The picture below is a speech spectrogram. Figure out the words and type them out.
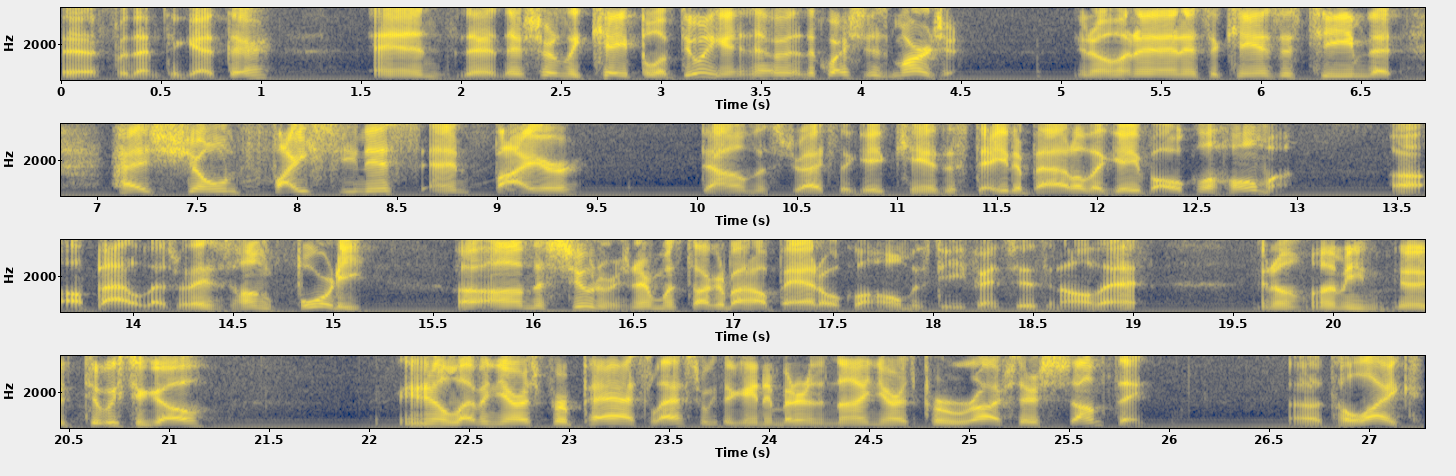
uh, for them to get there. And they're, they're certainly capable of doing it. The question is margin. You know, and, and it's a Kansas team that has shown feistiness and fire down the stretch. They gave Kansas State a battle. They gave Oklahoma uh, a battle. That's where they hung 40 uh, on the Sooners. And everyone's talking about how bad Oklahoma's defense is and all that. You know, I mean, uh, two weeks ago, you know, 11 yards per pass. Last week they're getting better than nine yards per rush. There's something uh, to like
